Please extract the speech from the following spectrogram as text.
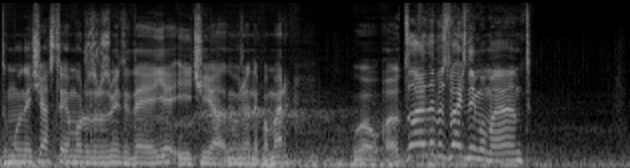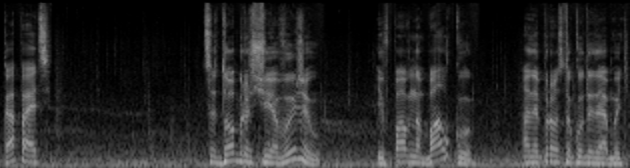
Тому не часто я можу зрозуміти, де я є і чи я вже не помер. Воу, оце небезпечний момент. Капець. Це добре, що я вижив і впав на балку, а не просто куди-небудь.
